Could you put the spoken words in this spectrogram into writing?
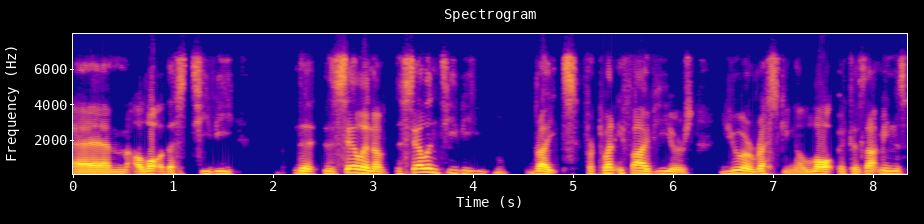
Um, a lot of this TV, the, the selling of the selling TV rights for 25 years, you are risking a lot because that means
